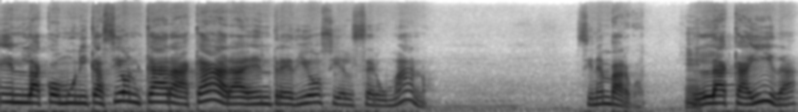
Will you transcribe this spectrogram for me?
en la comunicación cara a cara entre Dios y el ser humano. Sin embargo, hmm. la caída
